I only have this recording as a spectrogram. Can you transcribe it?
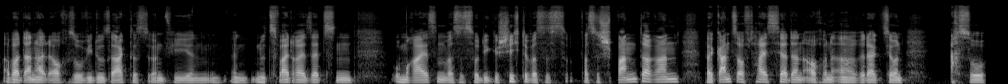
Aber dann halt auch so, wie du sagtest, irgendwie in, in nur zwei, drei Sätzen umreißen, was ist so die Geschichte, was ist, was ist spannend daran. Weil ganz oft heißt es ja dann auch in einer Redaktion, ach so,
